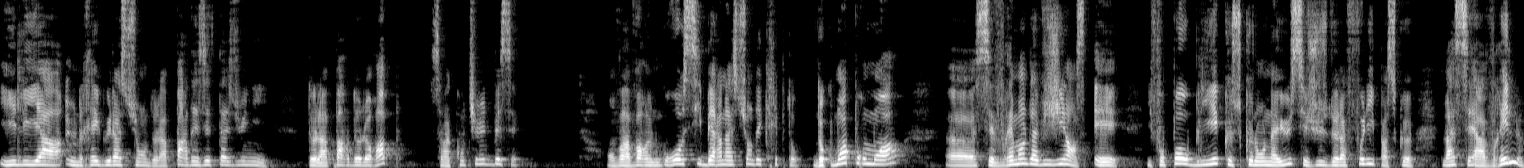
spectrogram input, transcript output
il y a une régulation de la part des États-Unis, de la part de l'Europe, ça va continuer de baisser. On va avoir une grosse hibernation des cryptos. Donc moi, pour moi, euh, c'est vraiment de la vigilance. Et il ne faut pas oublier que ce que l'on a eu, c'est juste de la folie parce que là, c'est avril,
